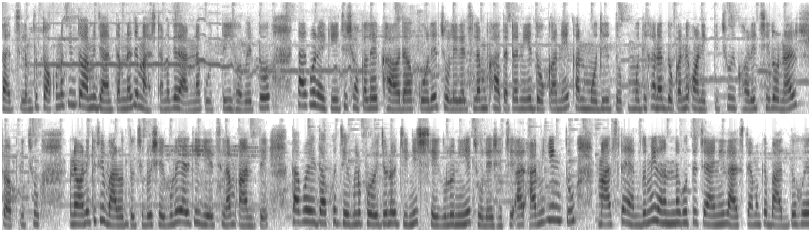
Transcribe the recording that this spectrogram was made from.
ভাজছিলাম। তো তখনও কিন্তু আমি জানতাম না যে মাছটা আমাকে রান্না করতেই হবে। তো তারপর আর সকালে খাওয়া দাওয়া করে চলে গেছিলাম খাতাটা নিয়ে দোকানে, কারণ মুদির দো- মুদিখানার দোকানে অনেক কিছুই ঘরে ছিল না, সব কিছু মানে অনেক কিছুই বাড়ন্ত ছিল, সেগুলোই আর কি গিয়েছিলাম আনতে। তারপর এই দেখো যেগুলো প্রয়োজনীয় জিনিস সেগুলো নিয়ে চলে এসেছি। আর আমি কিন্তু মাছটা একদমই রান্না করতে চাইনি লাস্টে আমাকে বাধ্য হয়ে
